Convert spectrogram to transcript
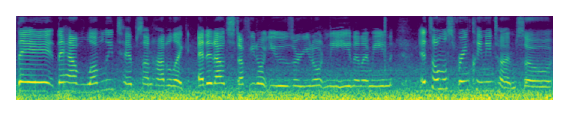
They they have lovely tips on how to like edit out stuff you don't use or you don't need. And I mean, it's almost spring cleaning time, so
